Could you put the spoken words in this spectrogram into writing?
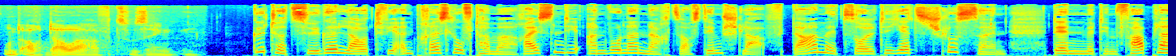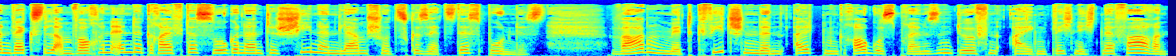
und auch dauerhaft zu senken. Güterzüge laut wie ein Presslufthammer reißen die Anwohner nachts aus dem Schlaf. Damit sollte jetzt Schluss sein, denn mit dem Fahrplanwechsel am Wochenende greift das sogenannte Schienenlärmschutzgesetz des Bundes. Wagen mit quietschenden alten Graugussbremsen dürfen eigentlich nicht mehr fahren.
